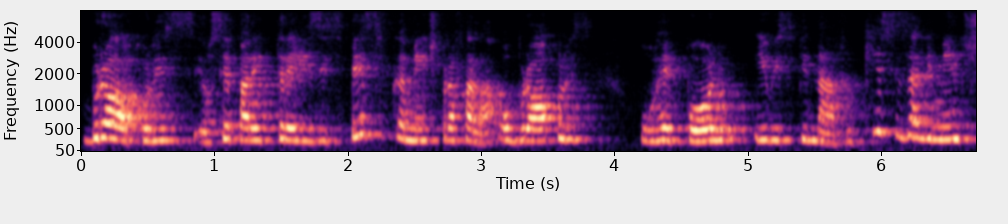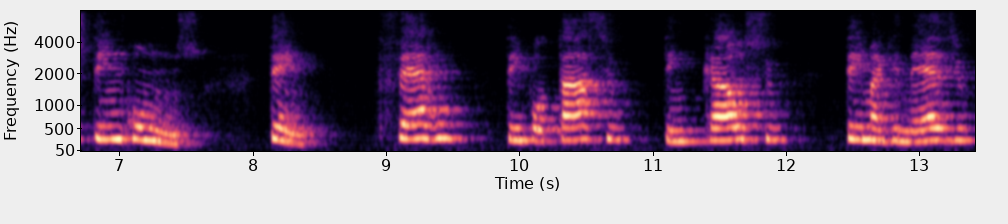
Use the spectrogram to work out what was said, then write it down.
Brócolis, eu separei três especificamente para falar. O brócolis, o repolho e o espinafre. O que esses alimentos têm em comuns? Tem ferro, tem potássio, tem cálcio, tem magnésio,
